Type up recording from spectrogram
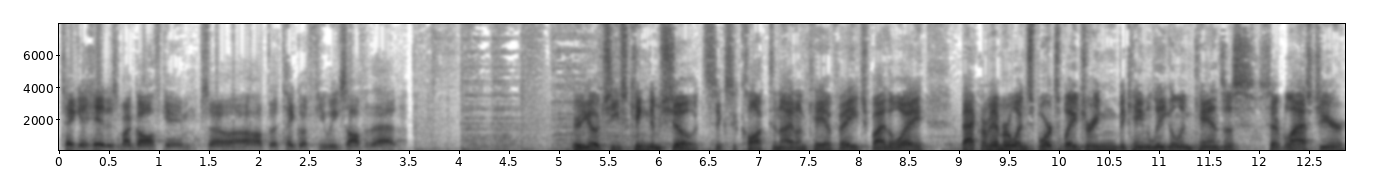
take a hit is my golf game, so uh, I'll have to take a few weeks off of that. There you go, Chiefs Kingdom Show at 6 o'clock tonight on KFH. By the way, back remember when sports wagering became legal in Kansas except last year?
